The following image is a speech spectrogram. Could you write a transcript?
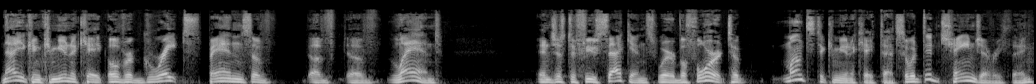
Now you can communicate over great spans of of, of land in just a few seconds, where before it took months to communicate that. So it did change everything.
